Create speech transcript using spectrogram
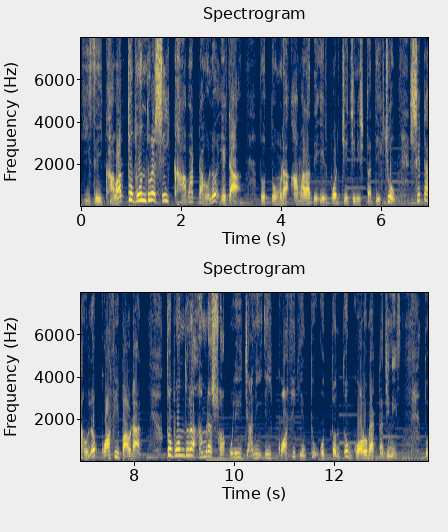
কি সেই খাবার? তো বন্ধুরা, সেই খাবারটা হলো এটা। তো তোমরা আমার হাতে এরপর যে জিনিসটা দেখছ, সেটা হলো কফি পাউডার। তো বন্ধুরা, আমরা সকলেই জানি এই কফি কিন্তু অত্যন্ত গরম একটা জিনিস। তো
